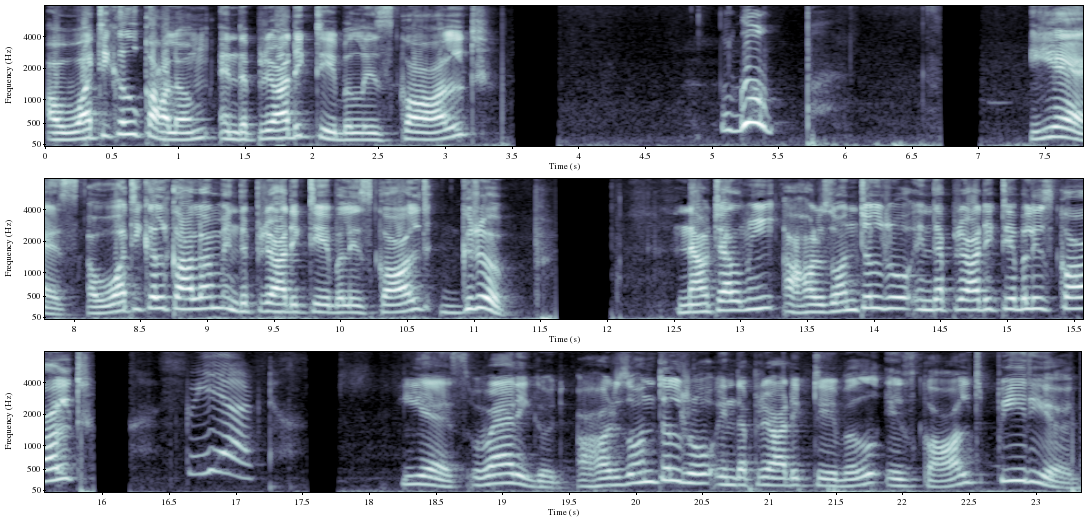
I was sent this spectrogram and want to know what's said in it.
A vertical column in the periodic table is called Group. Yes, a vertical column in the periodic table is called group. Now tell me a horizontal row in the periodic table is called Period. Yes, very good. A horizontal row in the periodic table is called period.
